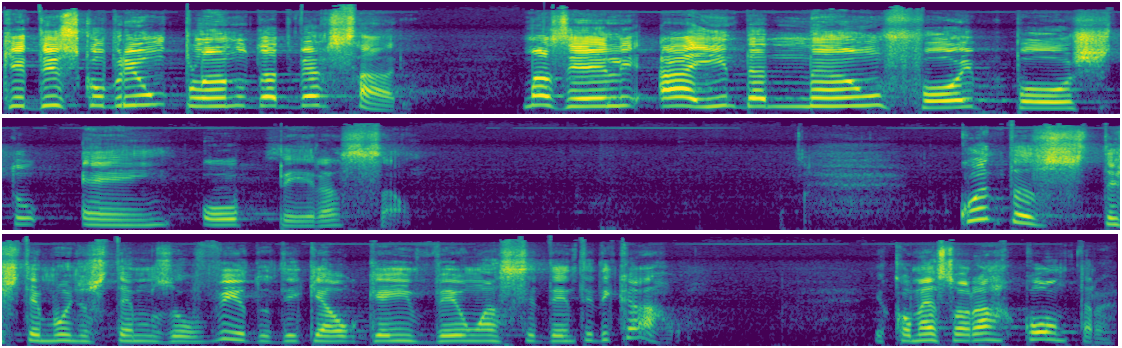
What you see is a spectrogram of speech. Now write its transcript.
que descobriu um plano do adversário, mas ele ainda não foi posto em operação. Quantos testemunhos temos ouvido de que alguém vê um acidente de carro e começa a orar contra?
